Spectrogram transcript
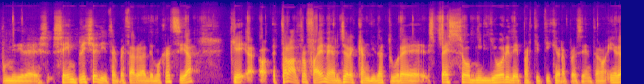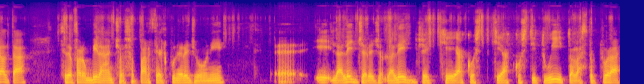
come dire, semplice di interpretare la democrazia che eh, tra l'altro fa emergere candidature spesso migliori dei partiti che rappresentano. In realtà, se devo fare un bilancio, a parte alcune regioni, eh, la, legge, la, legge, che ha, cost- che ha, costituito la struttura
